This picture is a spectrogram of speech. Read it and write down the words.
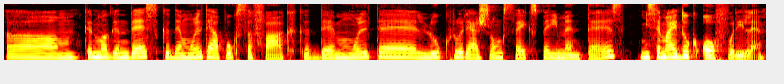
uh, când mă gândesc cât de multe apuc să fac, cât de multe lucruri ajung să experimentez, mi se mai duc ofurile.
